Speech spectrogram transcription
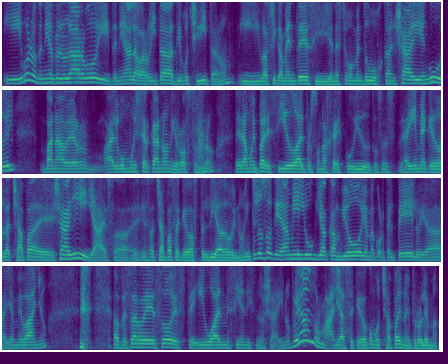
Y bueno, tenía el pelo largo y tenía la barbita tipo chivita, ¿no? Y básicamente si en este momento buscan Shai en Google, van a ver algo muy cercano a mi rostro, ¿no? Era muy parecido al personaje de Scooby-Doo. Entonces ahí me quedó la chapa de Shaggy y ya esa, esa chapa se quedó hasta el día de hoy, ¿no? Incluso que a mi look ya cambió, ya me corté el pelo, ya, ya me baño. a pesar de eso, este, igual me siguen diciendo Shaggy, ¿no? Pero ya normal, ya se quedó como chapa y no hay problema.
